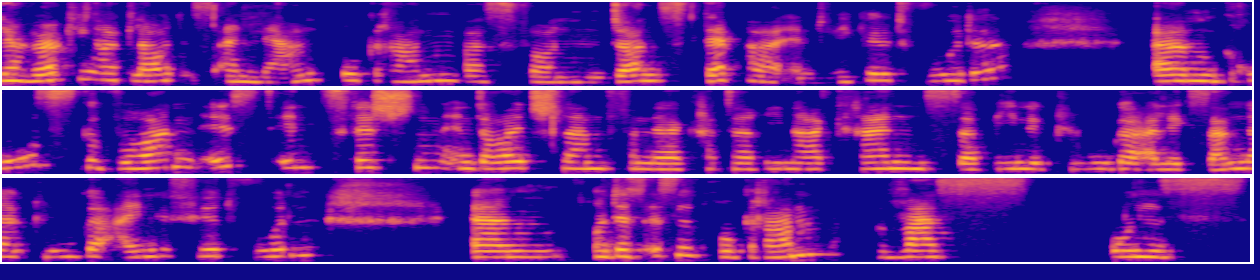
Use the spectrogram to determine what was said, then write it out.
Ja, Working Out Loud ist ein Lernprogramm, was von John Stepper entwickelt wurde. Ähm, groß geworden ist inzwischen in Deutschland von der Katharina Krenz, Sabine Kluge, Alexander Kluge eingeführt wurden. Ähm, und es ist ein Programm, was uns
